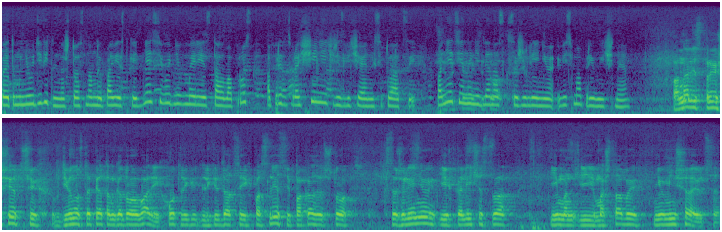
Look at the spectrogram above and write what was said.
Поэтому неудивительно, что основной повесткой дня сегодня в мэрии стал вопрос о предотвращении чрезвычайных ситуаций. Понятие ныне для нас, к сожалению, весьма привычное. Анализ происшедших в 1995 году аварий, ход ликви- ликвидации их последствий показывает, что, к сожалению, их количество и масштабы не уменьшаются.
